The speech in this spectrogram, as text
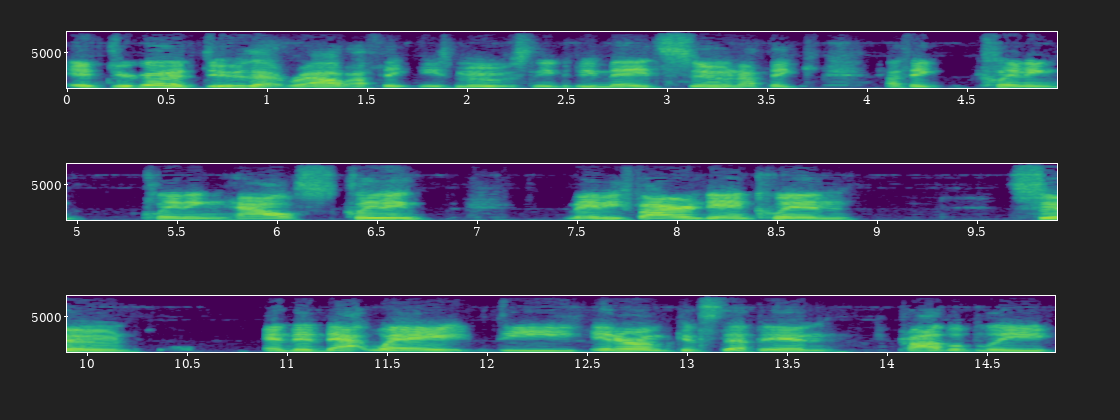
if you're going to do that route, I think these moves need to be made soon. I think, I think cleaning, cleaning house, cleaning, maybe firing Dan Quinn soon, and then that way the interim can step in. Probably,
